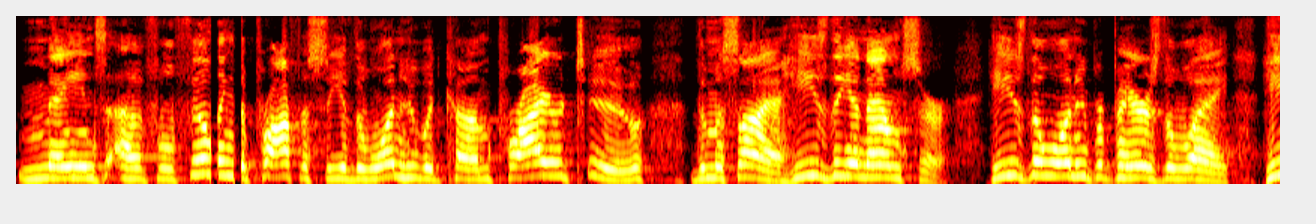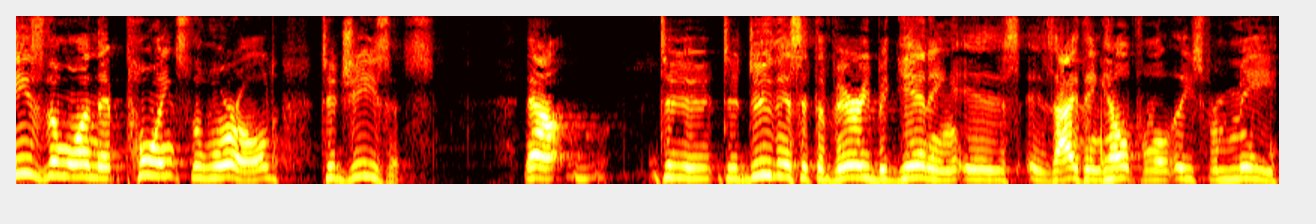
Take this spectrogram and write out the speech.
means of fulfilling the prophecy of the one who would come prior to the Messiah. He's the announcer. He's the one who prepares the way. He's the one that points the world to Jesus. Now, to, to do this at the very beginning is, is, I think, helpful, at least for me,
